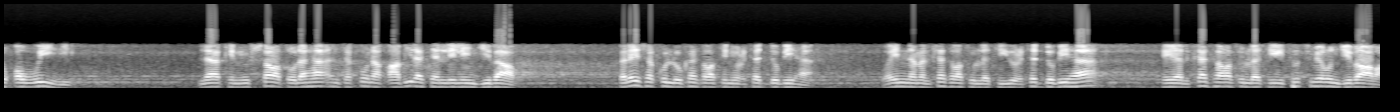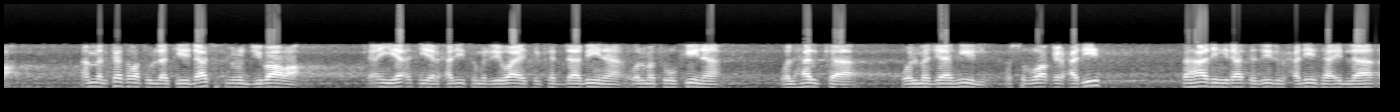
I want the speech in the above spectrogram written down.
تقويه لكن يشترط لها أن تكون قابلة للانجبار. فليس كل كثرة يعتد بها وإنما الكثرة التي يعتد بها هي الكثرة التي تثمر انجبارا. أما الكثرة التي لا تثمر انجبارا كأن يأتي الحديث من رواية الكذابين والمتروكين والهلك والمجاهيل وسراق الحديث فهذه لا تزيد الحديث إلا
